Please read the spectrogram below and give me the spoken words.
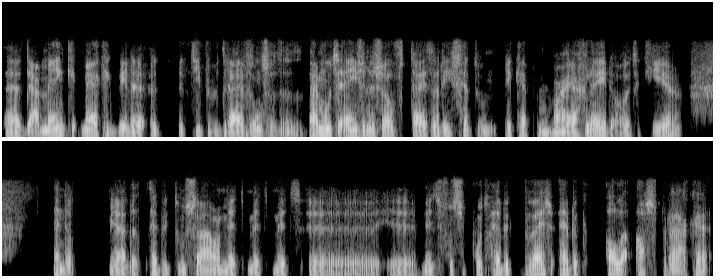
Uh, daar merk, ik binnen het, het, type bedrijf ons, wij moeten eens in de zoveel tijd een reset doen. Ik heb een paar mhm. jaar geleden ooit een keer, en dat, ja, dat heb ik toen samen met, met, met uh, uh, mensen van support, heb ik, bewijs, heb ik alle afspraken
